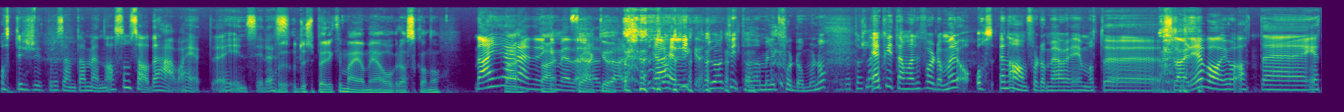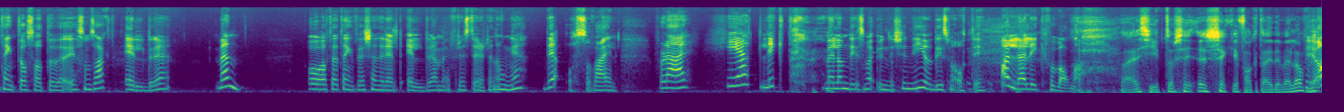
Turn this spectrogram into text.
87% av mennene som sa det her var helt innsides. Og du spør ikke meg om jeg er overraska nå? Nei, jeg regner regner nei, ikke med det. jeg ikke Du er- Jeg er heller ikke det. Du har kvitta deg med litt fordommer nå, rett og slett? Jeg kvitta meg litt fordommer. Og en annen fordom jeg måtte svelge, var jo at eh, jeg tenkte også at det, som sagt, eldre menn. Og at jeg tenkte generelt eldre er mer frustrert enn unge. Det er også feil. For det er helt likt mellom de som er under 29 og de som er 80. Alle er like forbanna. Det er kjipt å sjekke fakta innimellom. Ja.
